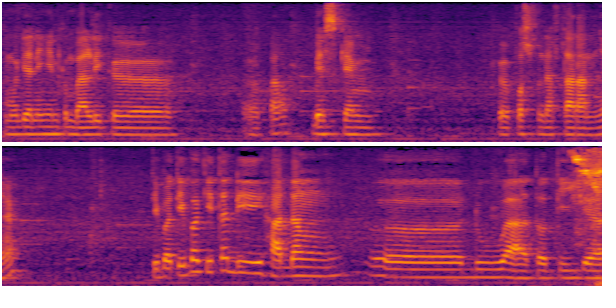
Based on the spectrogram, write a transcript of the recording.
kemudian ingin kembali ke apa base camp ke pos pendaftarannya. Tiba-tiba kita dihadang e, dua atau tiga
